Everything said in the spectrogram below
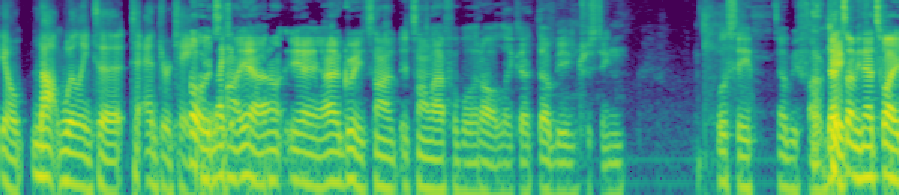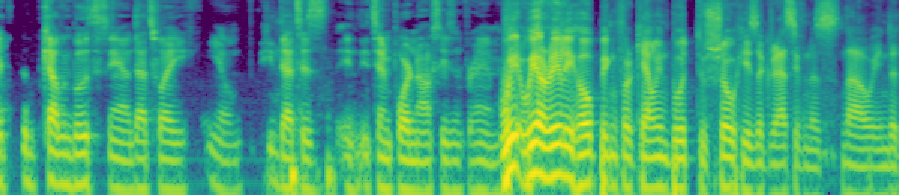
you know, not willing to to entertain. Oh, it's like, not. Yeah, I yeah, I agree. It's not. It's not laughable at all. Like that. That'd be interesting. We'll see. That'll be fun. Okay. That's. I mean, that's why Calvin Booth. Yeah, that's why you know he, that's his. It's an important off season for him. We we are really hoping for Calvin Booth to show his aggressiveness now in the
